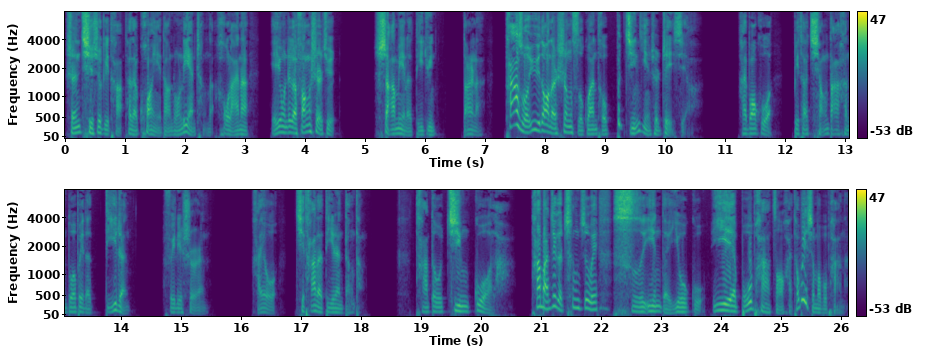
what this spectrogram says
神启示给他，他在旷野当中练成的。后来呢，也用这个方式去杀灭了敌军。当然了，他所遇到的生死关头不仅仅是这些啊，还包括比他强大很多倍的敌人、菲利士人，还有其他的敌人等等。他都经过了，他把这个称之为死因的幽谷，也不怕遭害。他为什么不怕呢？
